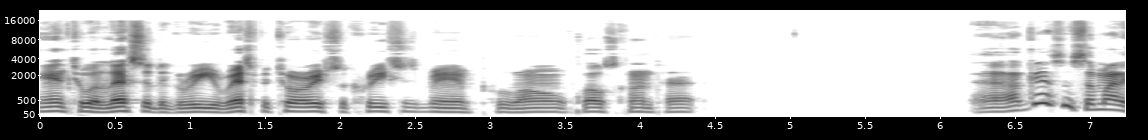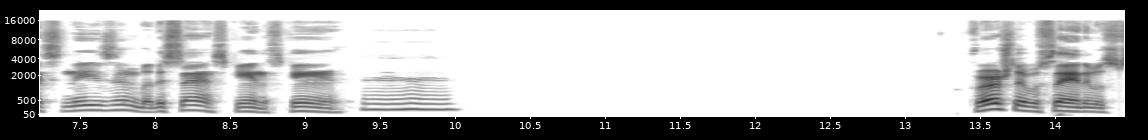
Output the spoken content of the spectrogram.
and to a lesser degree respiratory secretions being prolonged close contact. Uh, I guess it's somebody sneezing, but it's saying skin to skin. hmm First, they were saying it was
